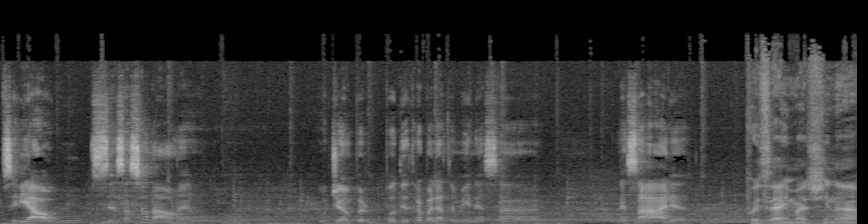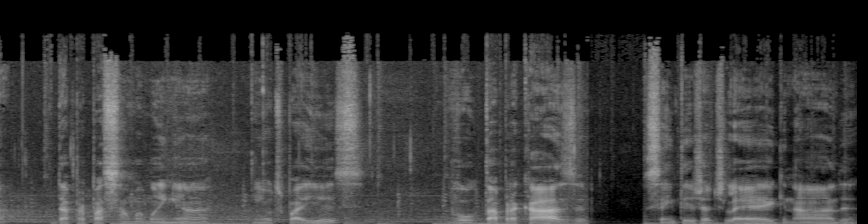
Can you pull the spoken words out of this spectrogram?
seria algo sensacional, né? O, o Jumper poder trabalhar também nessa, nessa área. Pois é, imagina, dá para passar uma manhã em outro país, voltar para casa sem ter jet lag, nada,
